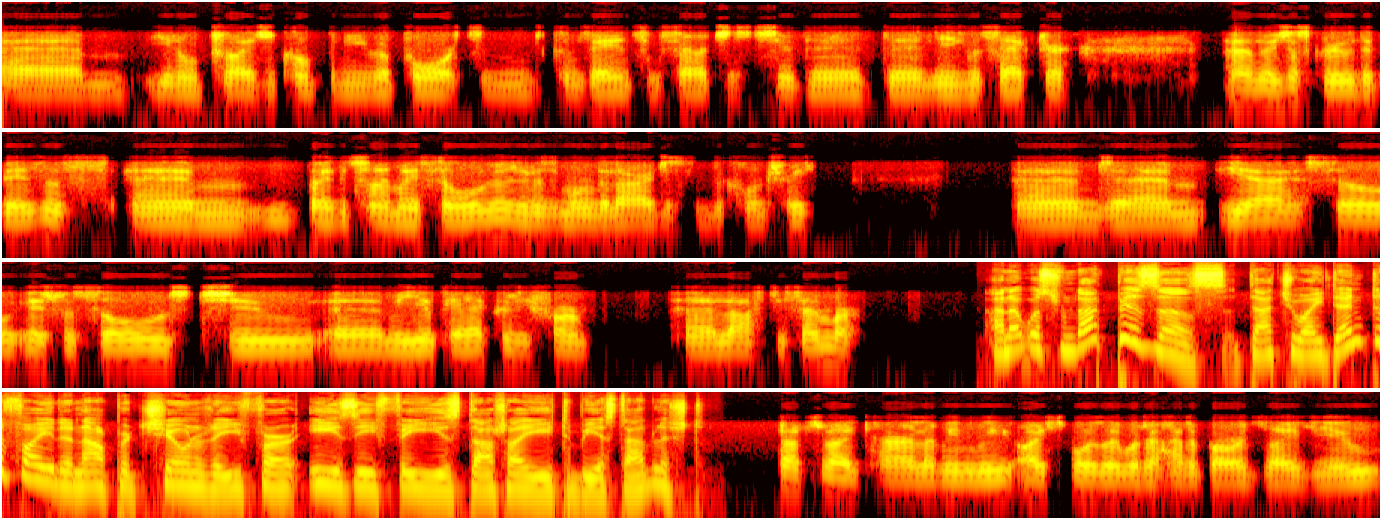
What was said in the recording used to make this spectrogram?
um, you know provided company reports and conveyancing searches to the the legal sector. And I just grew the business. Um, by the time I sold it, it was among the largest in the country. And um, yeah, so it was sold to um, a UK equity firm uh, last December. And it was from that business that you identified an opportunity for easyfees.ie to be established. That's right, Carl. I mean, we I suppose I would have had a bird's eye view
